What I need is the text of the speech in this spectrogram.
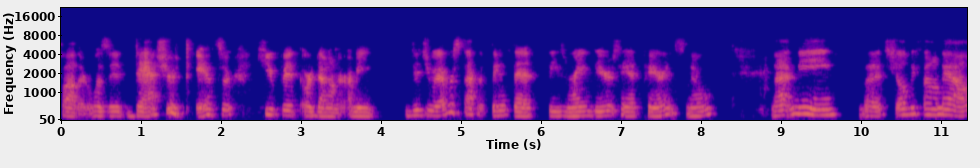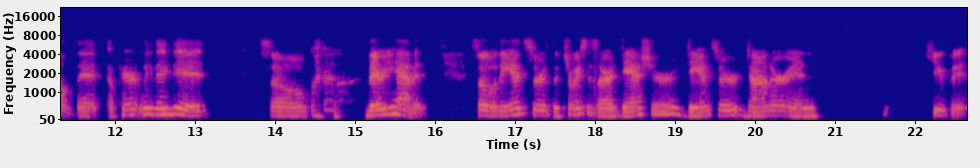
Father was it Dasher, Dancer, Cupid, or Donner? I mean, did you ever stop to think that these reindeers had parents? No, not me. But Shelby found out that apparently they did. So there you have it. So the answer, the choices are Dasher, Dancer, Donner, and Cupid.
